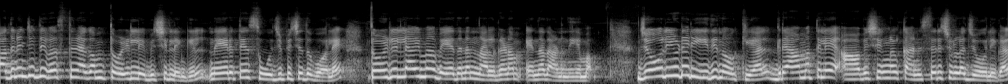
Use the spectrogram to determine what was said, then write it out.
പതിനഞ്ച് ദിവസത്തിനകം തൊഴിൽ ലഭിച്ചില്ലെങ്കിൽ നേരത്തെ സൂചിപ്പിച്ചതുപോലെ തൊഴിലില്ലായ്മ വേതനം നൽകണം എന്നതാണ് നിയമം. ജോലിയുടെ രീതി നോക്കിയാൽ ഗ്രാമത്തിലെ ആവശ്യങ്ങൾക്കനുസരിച്ചുള്ള ജോലികൾ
